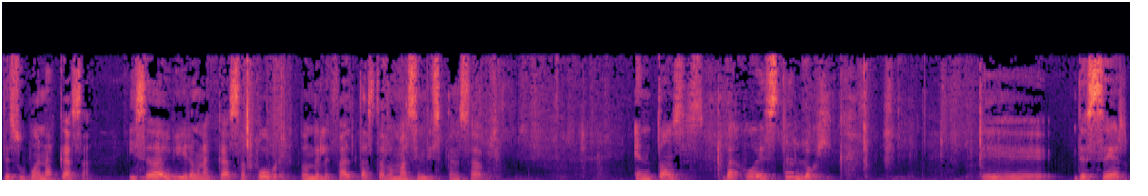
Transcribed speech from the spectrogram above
de su buena casa, y se va a vivir a una casa pobre, donde le falta hasta lo más indispensable. Entonces, bajo esta lógica eh, de, ser,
